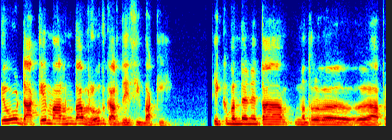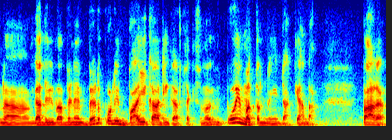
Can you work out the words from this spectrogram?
ਤੇ ਉਹ ਡਾਕੇ ਮਾਰਨ ਦਾ ਵਿਰੋਧ ਕਰਦੇ ਸੀ ਬਾਕੀ। ਇੱਕ ਬੰਦੇ ਨੇ ਤਾਂ ਮਤਲਬ ਆਪਣਾ ਗਦਰੀ ਬਾਬੇ ਨੇ ਬਿਲਕੁਲ ਹੀ ਬਾਈਕਾਟ ਹੀ ਕਰ ਸਕਦਾ ਮਤਲਬ ਕੋਈ ਮਤਲਬ ਨਹੀਂ ਡਾਕਿਆਂ ਦਾ। ਪਰ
